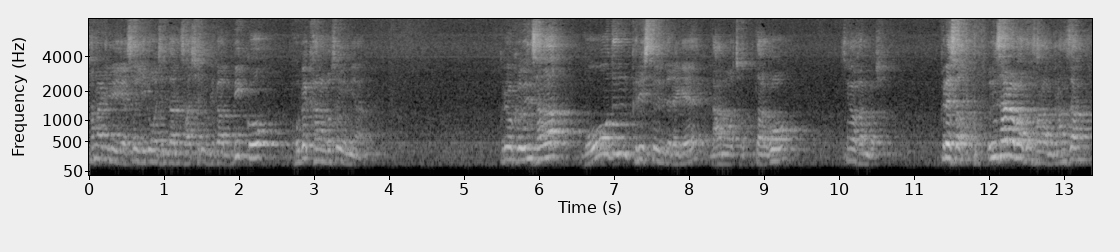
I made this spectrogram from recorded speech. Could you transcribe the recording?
하나님에 의해서 이루어진다는 사실을 우리가 믿고 고백하는 것을 의미합니다. 그리고 그 은사가 모든 그리스도인들에게 나누어졌다고 생각하는 것입니다. 그래서 은사를 받은 사람들은 항상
